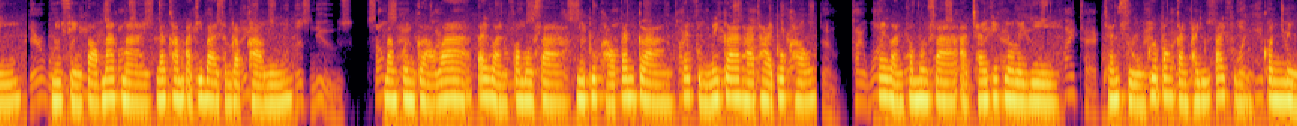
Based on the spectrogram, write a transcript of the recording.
นี้ มีเสียงตอบมากมาย และคำอธิบายสำหรับข่าวนี้บางคนกล่าวว่าไต้หวันฟอร์โมซา มีภูเขากั้นกลางไต้ฝุ่นไม่กล้าท้าทายพวกเขา ไต้หวันฟอร์โมซาอาจใช้เทคโนโลยี ชั้นสูงเพื่อป้องกันพายุใต้ฝุ่น คนหนึ่ง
